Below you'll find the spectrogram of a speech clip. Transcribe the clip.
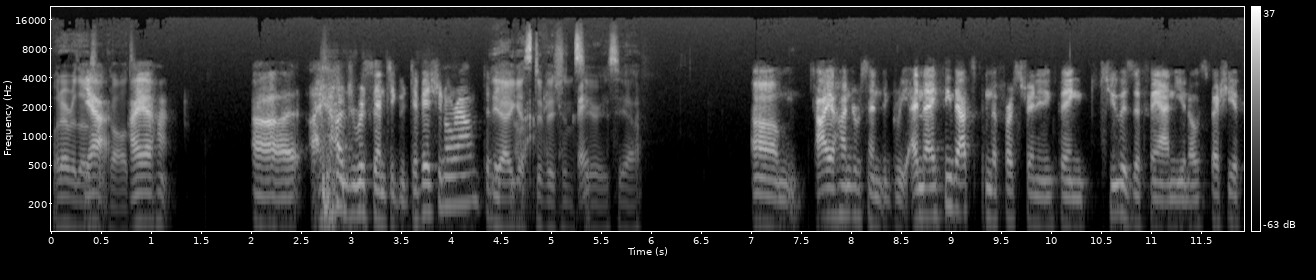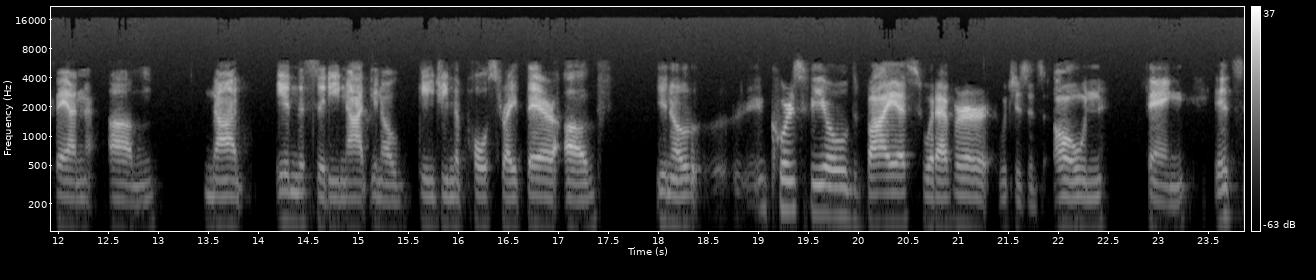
whatever those yeah, are called. I, uh, I 100% agree. Divisional round? Divisional yeah, I guess round, division think, series, yeah. Um, I 100% agree, and I think that's been the frustrating thing too, as a fan. You know, especially a fan um, not in the city, not you know gauging the pulse right there of you know Coors Field bias, whatever, which is its own thing. It's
